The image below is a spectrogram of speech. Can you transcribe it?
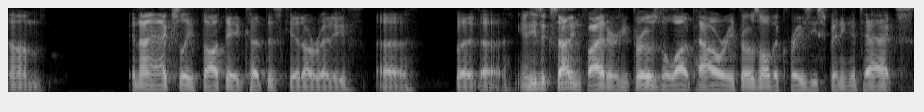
Um, and I actually thought they had cut this kid already. Uh, but uh, you know, he's an exciting fighter. He throws a lot of power. He throws all the crazy spinning attacks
